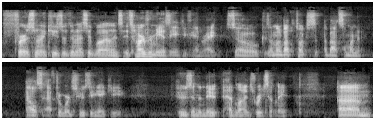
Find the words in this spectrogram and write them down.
First one accused of domestic violence. It's hard for me as a Yankee fan, right? So, because I'm about to talk about someone else afterwards who's a Yankee, who's in the new headlines recently. Um,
